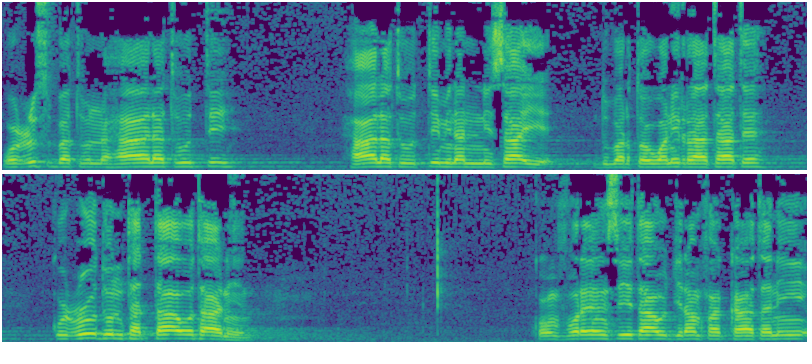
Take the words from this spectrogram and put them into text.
وعصبة حالتوتي حالتوتي من النساء دبرتوان الراتات قعود تتاء تانين konforensii taa'u jiran fakkaatanii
